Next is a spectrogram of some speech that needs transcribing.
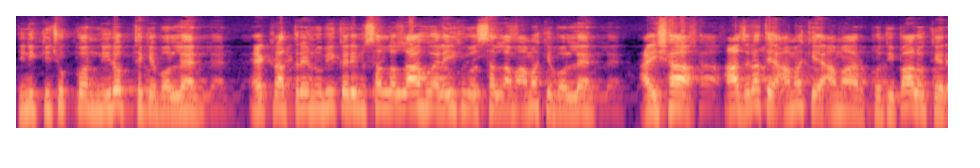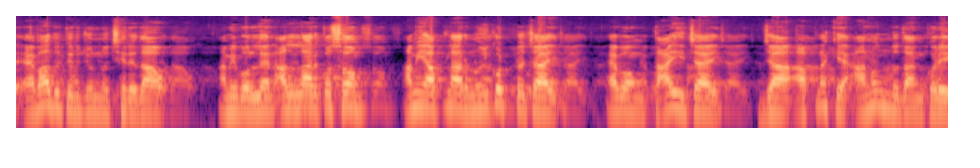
তিনি কিছুক্ষণ নীরব থেকে বললেন, এক রাত্রে নবী করিম সাল্লাহ আলহি ওসাল্লাম আমাকে বললেন আইসা আজ রাতে আমাকে আমার প্রতিপালকের আবাদতের জন্য ছেড়ে দাও। আমি বললেন, আল্লাহর কসম, আমি আপনার নৈকট্য চাই এবং তাই চাই যা আপনাকে আনন্দ দান করে।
